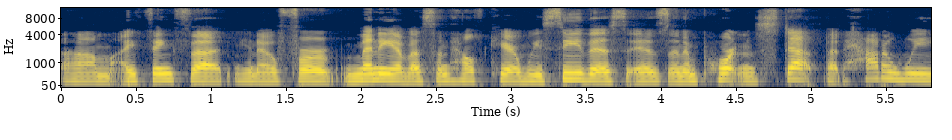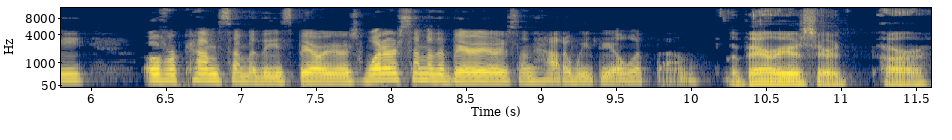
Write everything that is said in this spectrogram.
um, I think that, you know, for many of us in healthcare, we see this as an important step, but how do we overcome some of these barriers? What are some of the barriers and how do we deal with them? The barriers are, are,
